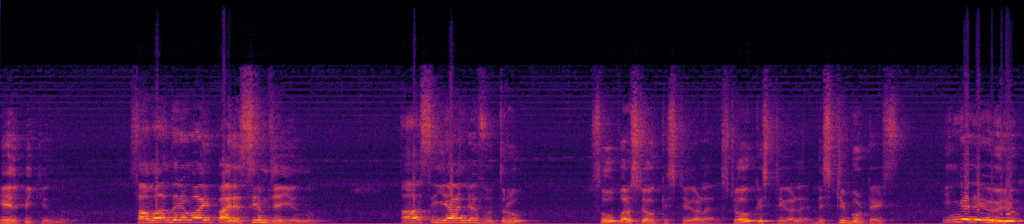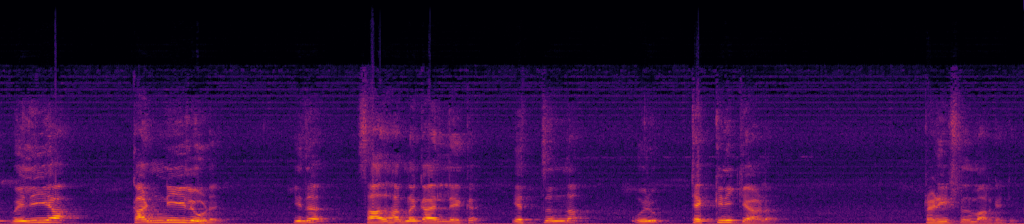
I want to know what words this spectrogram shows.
ഏൽപ്പിക്കുന്നു. സമാന്തരമായി പരസ്യം ചെയ്യുന്നു. ആ C and F through super സ്റ്റോക്കിസ്റ്റുകൾ സ്റ്റോക്കിസ്റ്റുകൾ ഡിസ്ട്രിബ്യൂട്ടേഴ്സ് ഇങ്ങനെ ഒരു വലിയ കണ്ണിയിലൂടെ ഇത് സാധാരണക്കാരിലേക്ക് എത്തുന്ന ഒരു ടെക്നിക്കാണ് ട്രഡീഷണൽ മാർക്കറ്റിംഗ്.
